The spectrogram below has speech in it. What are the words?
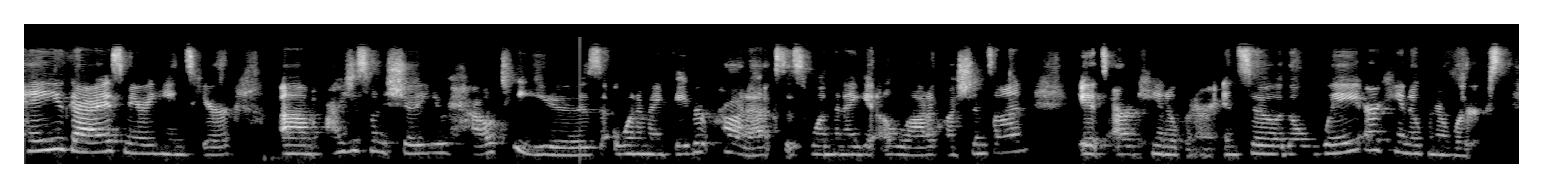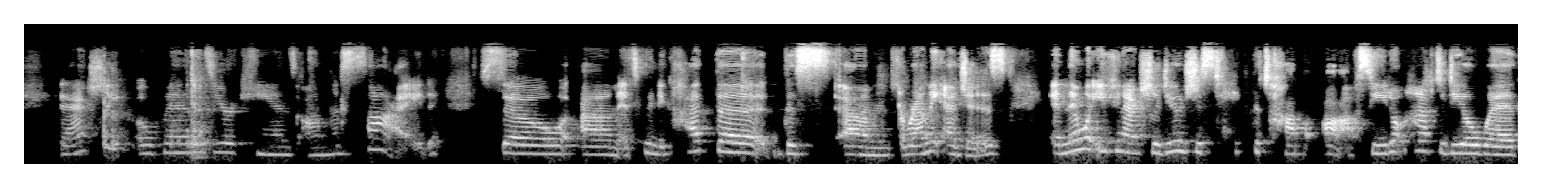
Hey, you guys, Mary Haynes here. Um, I just want to show you how to use one of my favorite products. It's one that I get a lot of questions on. It's our can opener. And so the way our can opener works, it actually opens your cans on the side. So um, it's going to cut the this um, around the edges. And then what you can actually do is just take the top off. So you don't have to deal with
